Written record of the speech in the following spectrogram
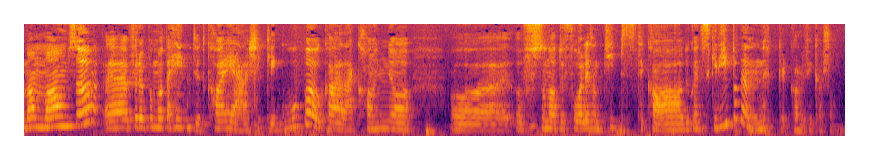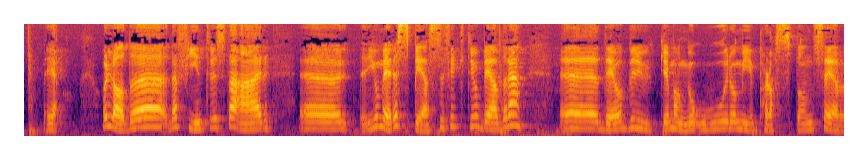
mamma om så, eh, for å på en måte hente ut hva er jeg skikkelig god på, og hva er det jeg kan. og, og, og Sånn at du får liksom tips til hva du kan skrive på denne nøkkelkvalifikasjonen. Ja. Og la det, det er fint hvis det er eh, Jo mer spesifikt, jo bedre. Eh, det å bruke mange ord og mye plass på en CV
